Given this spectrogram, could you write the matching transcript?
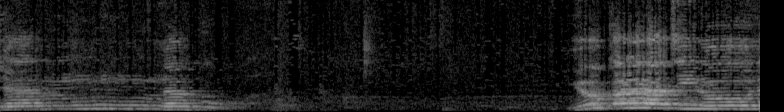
جنة. يقاتلون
